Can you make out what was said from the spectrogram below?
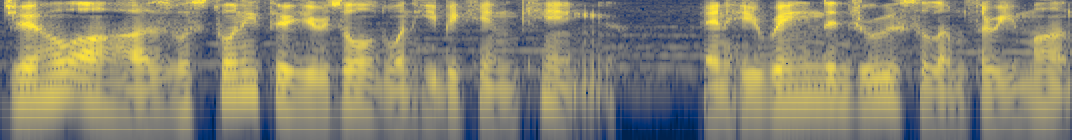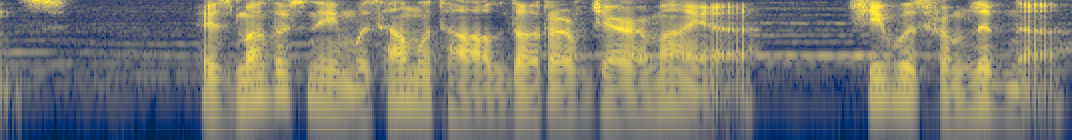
Jehoahaz was 23 years old when he became king, and he reigned in Jerusalem three months. His mother's name was Hamutal, daughter of Jeremiah. She was from Libnah.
